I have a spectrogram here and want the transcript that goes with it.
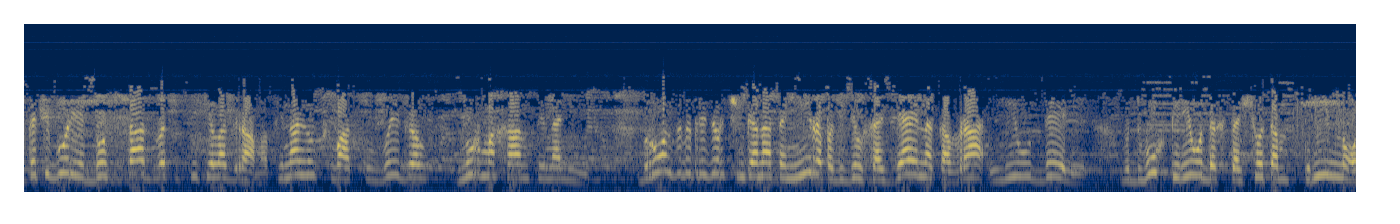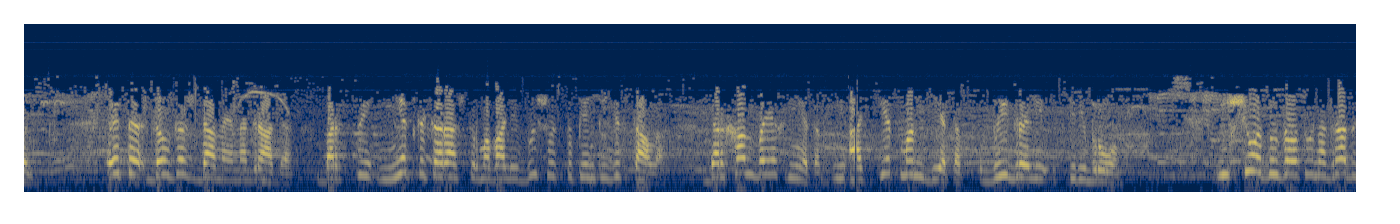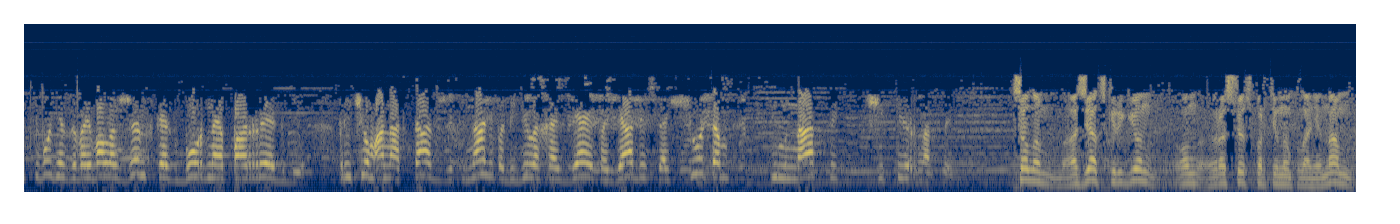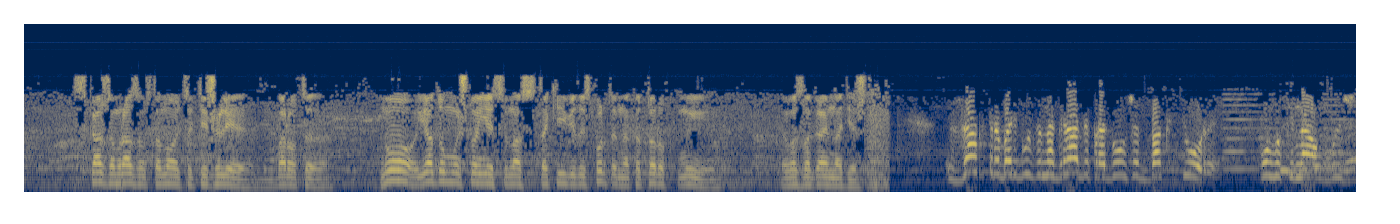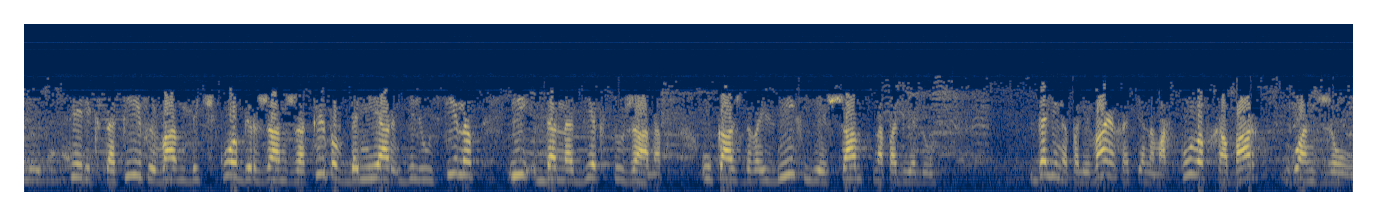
В категории до 120 килограммов финальную схватку выиграл Нурмахан Тыналиев. Бронзовый призер чемпионата мира победил хозяина ковра Лиу Дели – в двух периодах со счетом 3-0. Это долгожданная награда. Борцы несколько раз штурмовали высшую ступень пьедестала. Дархан Баяхметов и Асет Мамбетов выиграли серебро. Еще одну золотую награду сегодня завоевала женская сборная по регби. Причем она также в финале победила хозяев Азиады со счетом 17-14. В целом азиатский регион, он растет в спортивном плане. Нам с каждым разом становится тяжелее бороться. Но я думаю, что есть у нас такие виды спорта, на которых мы возлагаем надежды. Завтра борьбу за награды продолжат боксеры. Полуфинал вышли Серик Сапиев, Иван Дычко, Биржан Жакипов, Данияр Елеусинов и Данабек Сужанов. У каждого из них есть шанс на победу. Галина Полевая, Хасена Маркулов, Хабар, Гуанчжоу.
